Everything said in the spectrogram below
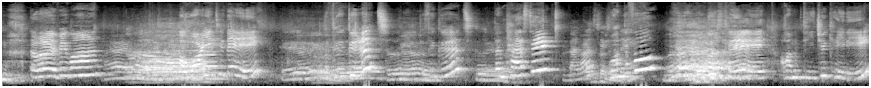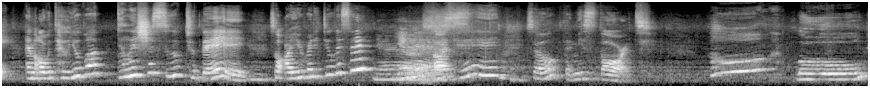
Hello everyone. How are you today? You feel good? You feel good? Fantastic? Wonderful? okay, I'm teacher Katie and I will tell you about delicious soup today. Mm. So are you ready to listen? Yes. Okay, so let me start. Long, long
